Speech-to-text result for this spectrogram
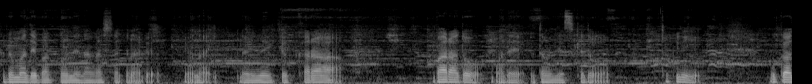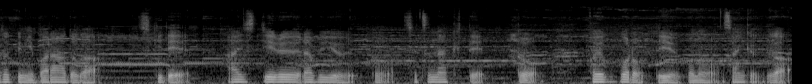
車で爆音で流したくなるようなノリのいい曲からバラードまで歌うんですけど特に僕は特にバラードが好きで「I Still Love You」と「切なくて」と「恋心」っていうこの3曲が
